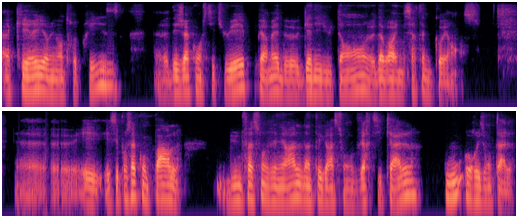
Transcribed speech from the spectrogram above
acquérir une entreprise déjà constituée permet de gagner du temps, d'avoir une certaine cohérence. Et c'est pour ça qu'on parle d'une façon générale d'intégration verticale ou horizontale.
